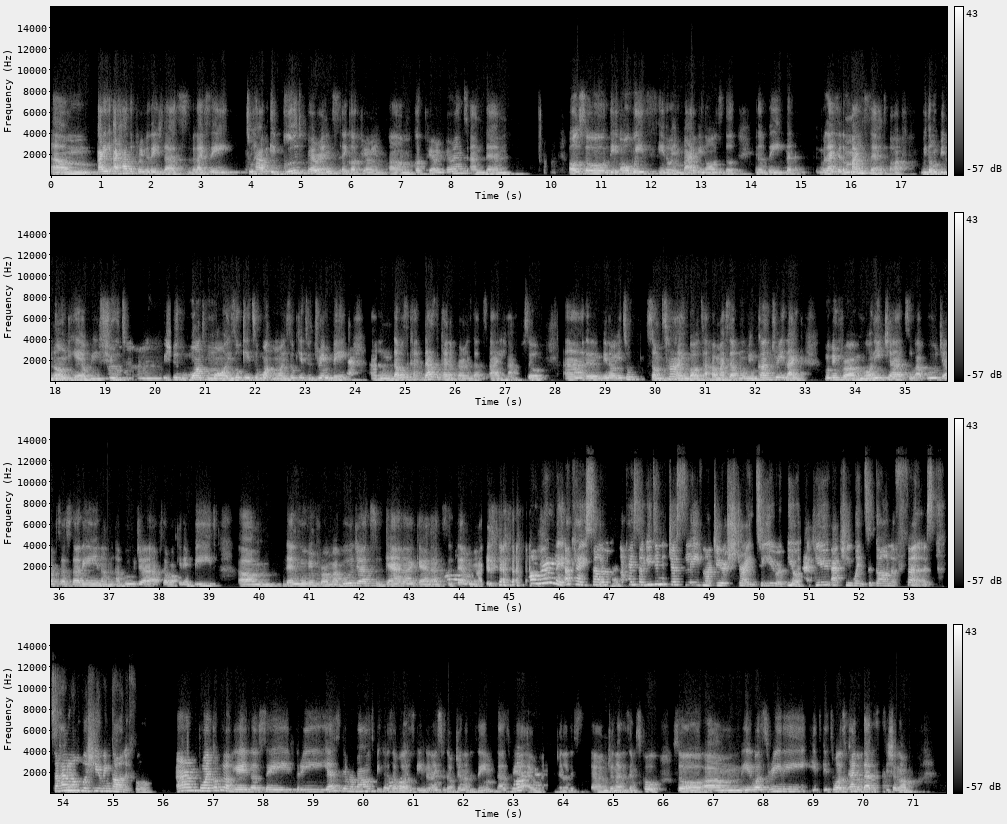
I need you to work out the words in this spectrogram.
um, I, I had the privilege that, will I say, to have a good parent, a God-fearing, um, God-fearing parents, and um, also they always, you know, imbibe in us the, you know, the, the will I say the mindset of we don't belong here. We should mm. we should want more. It's okay to want more. It's okay to dream big, and that was the kind. That's the kind of parents that I have. So, uh, um, you know, it took some time, but I found myself moving country. Like moving from Onitsha to Abuja after studying and Abuja after working a bit. Um, then moving from Abuja to Ghana, Ghana to oh. Denmark. oh, really? Okay, so okay, so you didn't just leave Nigeria straight to Europe. You no. you actually went to Ghana first. So how yeah. long was you in Ghana for? Um, for a couple of years, I'll say three years thereabouts, because I was in Ghana Institute of Journalism. That's where okay. I went to journalism, um, journalism school. So um, it was really, it, it was kind of that decision of,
